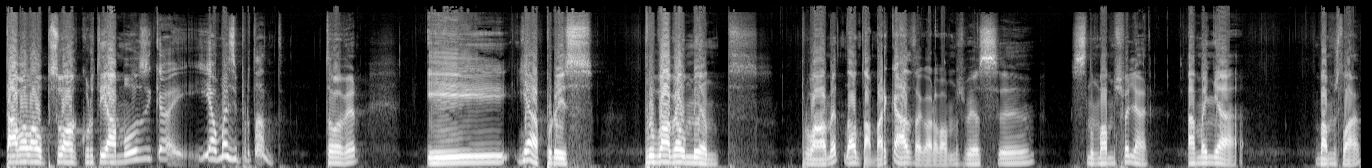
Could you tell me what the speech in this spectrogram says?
estava lá o pessoal que curtia a música e, e é o mais importante. Estão a ver? E. Yeah, por isso. Provavelmente. Provavelmente não, está marcado. Agora vamos ver se. Se não vamos falhar. Amanhã. Vamos lá.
